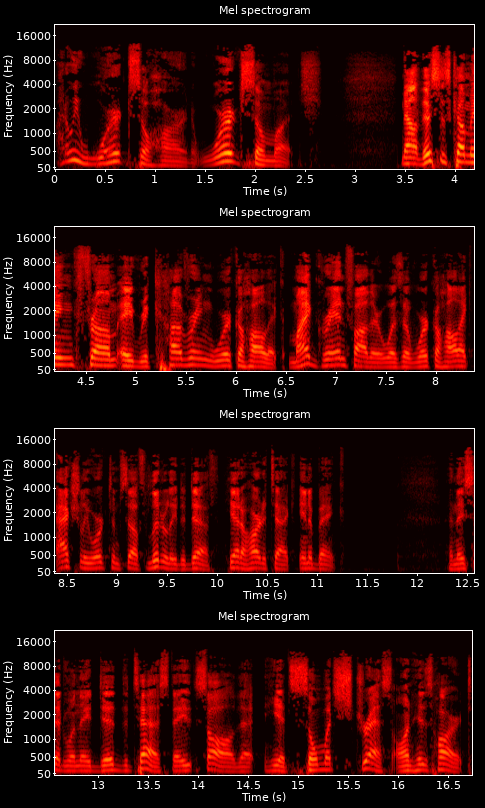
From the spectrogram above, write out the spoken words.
Why do we work so hard, work so much? Now, this is coming from a recovering workaholic. My grandfather was a workaholic, actually worked himself literally to death. He had a heart attack in a bank. And they said when they did the test, they saw that he had so much stress on his heart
